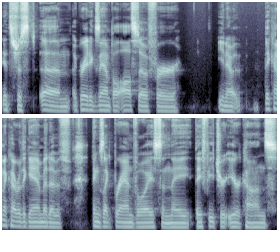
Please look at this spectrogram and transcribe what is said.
it's just um, a great example also for you know they kind of cover the gamut of things like brand voice and they they feature earcons.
